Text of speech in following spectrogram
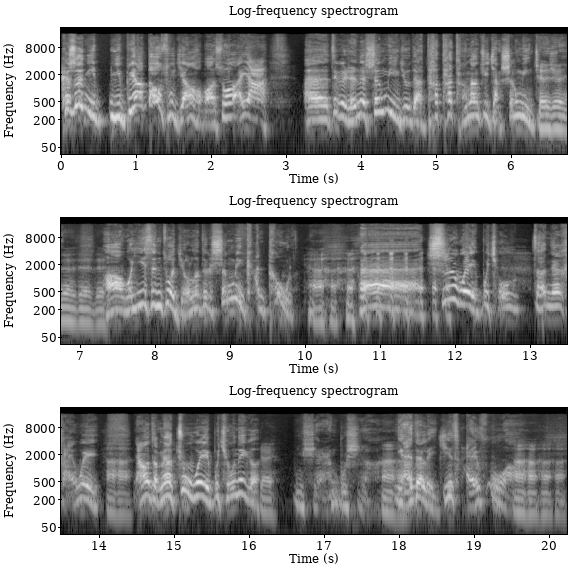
可是你你不要到处讲好不好？说哎呀，呃，这个人的生命就这样，他他常常去讲生命哲学。对对对对，啊，我医生做久了，这个生命看透了。哎，吃我也不求山珍海味，然后怎么样住我也不求那个。对，你显然不是啊，你还在累积财富啊。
